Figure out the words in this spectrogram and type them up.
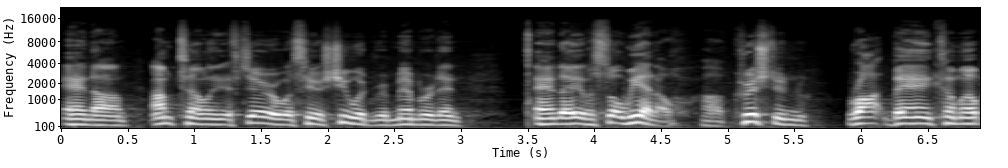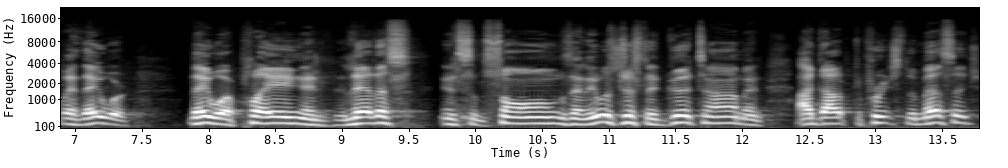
and um, I'm telling you, if Sarah was here, she would remember it. And, and it was so, we had a, a Christian rock band come up, and they were, they were playing and led us in some songs, and it was just a good time. And I got up to preach the message,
